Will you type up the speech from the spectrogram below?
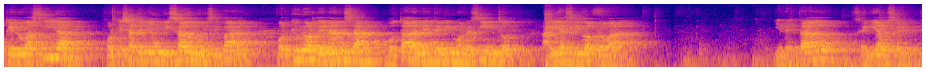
que lo hacía porque ya tenía un visado municipal, porque una ordenanza votada en este mismo recinto había sido aprobada. Y el Estado seguía ausente.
